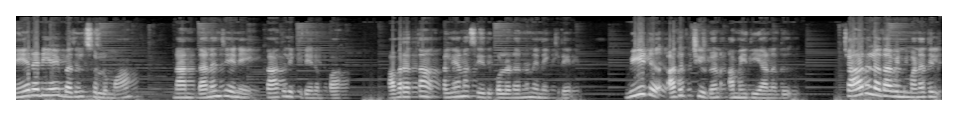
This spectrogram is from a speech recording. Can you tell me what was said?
நேரடியாய் பதில் சொல்லுமா? நான் தனஞ்சயனை காதலிக்கிறேனுப்பா. அவரைத்தான் கல்யாணம் செய்து கொள்ளணும்னு நினைக்கிறேன். வீடு அதிர்ச்சியுடன் அமைதியானது. சாருலதாவின் மனதில்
